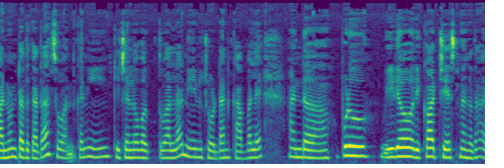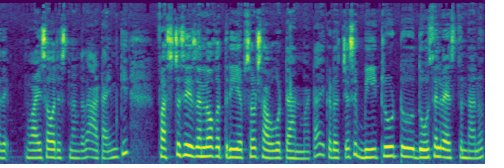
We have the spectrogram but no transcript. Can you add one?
పని ఉంటుంది కదా సో అందుకని కిచెన్లో వర్క్ వల్ల నేను చూడడానికి అవ్వలే. అండ్ ఇప్పుడు వీడియో రికార్డ్ చేస్తున్నాను కదా అదే. వాయిస్ ఓవర్ ఇస్తున్నాను కదా ఆ టైంకి ఫస్ట్ సీజన్లో ఒక త్రీ ఎపిసోడ్స్ అవగొట్టా అనమాట ఇక్కడ వచ్చేసి బీట్రూట్ దోశలు వేస్తున్నాను.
